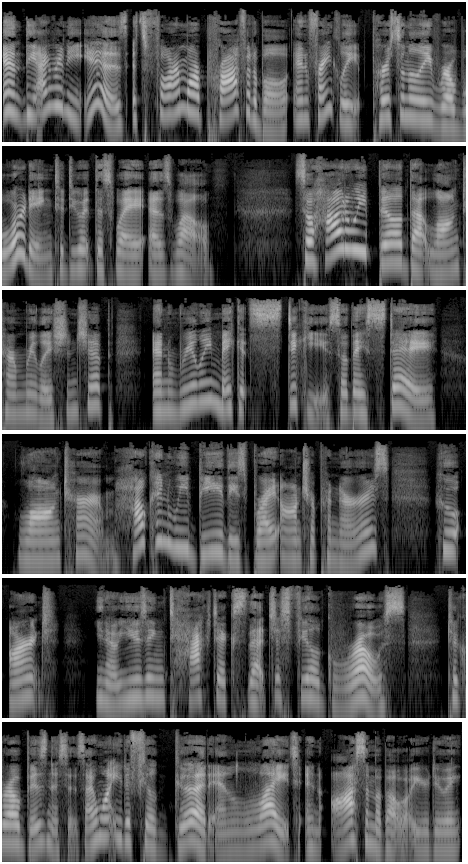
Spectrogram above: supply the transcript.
And the irony is, it's far more profitable and, frankly, personally rewarding to do it this way as well. So, how do we build that long term relationship and really make it sticky so they stay long term? How can we be these bright entrepreneurs who aren't, you know, using tactics that just feel gross to grow businesses? I want you to feel good and light and awesome about what you're doing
